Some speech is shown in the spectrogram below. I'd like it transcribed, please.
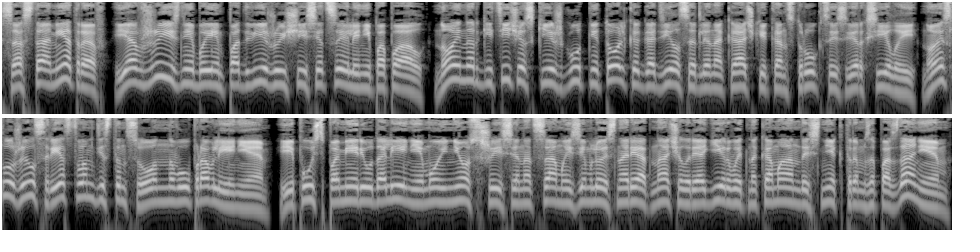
Со ста метров я в жизни бы им по движущейся цели не попал, но энергетический жгут не только годился для накачки конструкций сверхсилой, но и служил средством дистанционного управления. И пусть по мере удаления мой несшийся над самой землей снаряд начал реагировать на команды с некоторым запозданием,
